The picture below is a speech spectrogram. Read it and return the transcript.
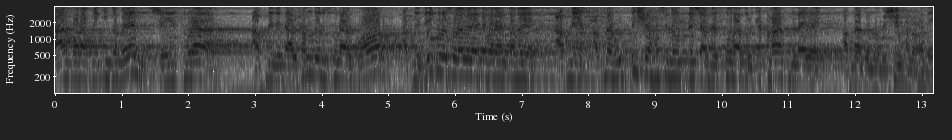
তারপর আপনি কি করবেন? সেই সূরা, আপনি যেটা আলহামদুলিল্লাহ সূরার পর আপনি যে কোনো সূরা মিলাইতে পারেন, তবে আপনি, আপনার উদ্দেশ্য হাসিলের উদ্দেশ্যে আপনি সূরাতুল এখলাস মিলাইলে আপনার জন্য বেশি ভালো হবে।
